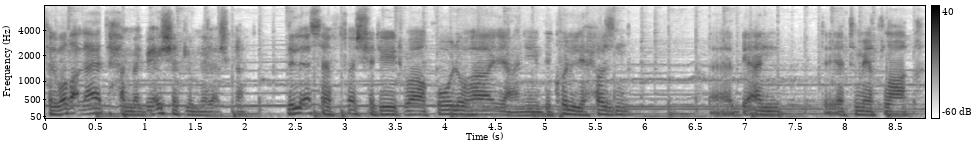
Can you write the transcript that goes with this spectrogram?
فالوضع لا يتحمل بأي شكل من الأشكال. للأسف الشديد وأقولها يعني بكل حزن بأن يتم إطلاق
